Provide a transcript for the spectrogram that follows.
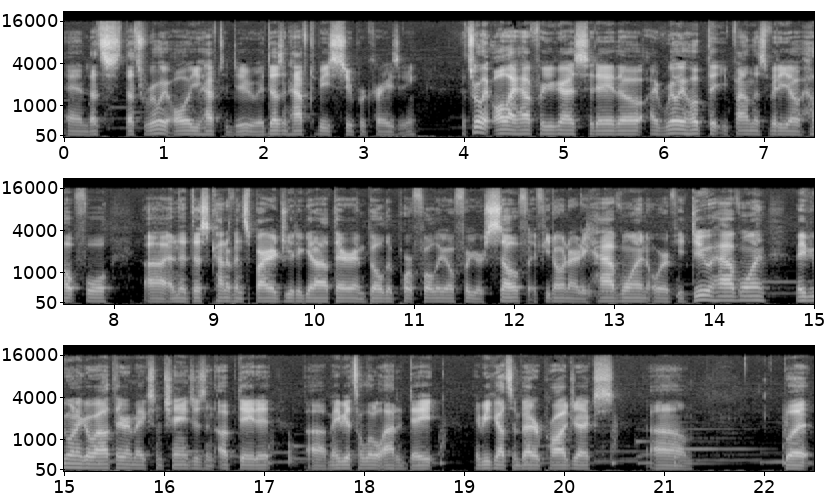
And that's that's really all you have to do. It doesn't have to be super crazy. That's really all I have for you guys today, though. I really hope that you found this video helpful. Uh, and that this kind of inspired you to get out there and build a portfolio for yourself if you don't already have one, or if you do have one, maybe you want to go out there and make some changes and update it. Uh, maybe it's a little out of date. Maybe you got some better projects. Um, but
